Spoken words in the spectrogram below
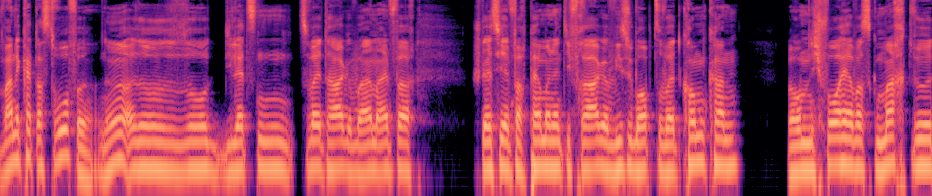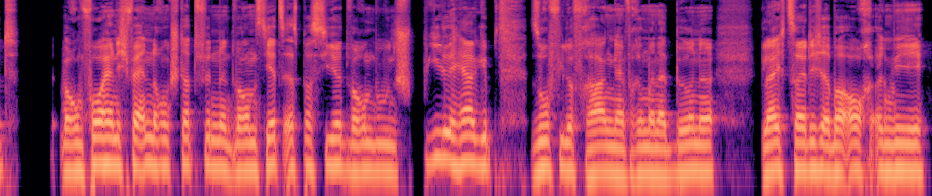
war eine Katastrophe, ne? Also so die letzten zwei Tage waren einfach, stellt sich einfach permanent die Frage, wie es überhaupt so weit kommen kann, warum nicht vorher was gemacht wird, warum vorher nicht Veränderung stattfindet, warum es jetzt erst passiert, warum du ein Spiel hergibst. So viele Fragen einfach in meiner Birne. Gleichzeitig aber auch irgendwie,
